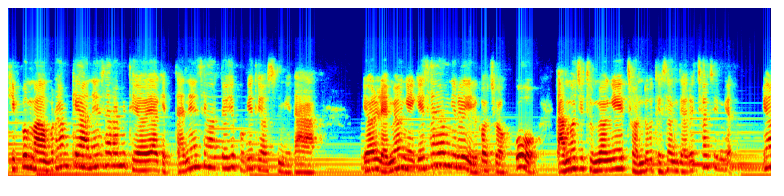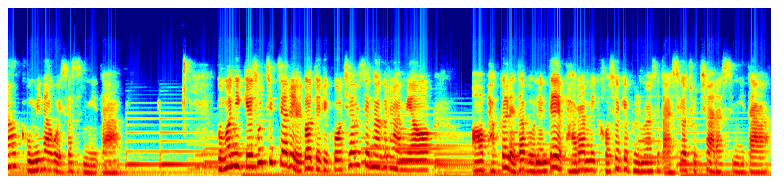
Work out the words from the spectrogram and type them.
기쁜 마음으로 함께하는 사람이 되어야겠다는 생각도 해보게 되었습니다. 14명에게 사형리를 읽어주었고 나머지 2명의 전도 대상자를 찾으며 고민하고 있었습니다. 부모님께 소책자를 읽어드리고 채울 생각을 하며 어, 밖을 내다보는데 바람이 거세게 불면서 날씨가 좋지 않았습니다.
